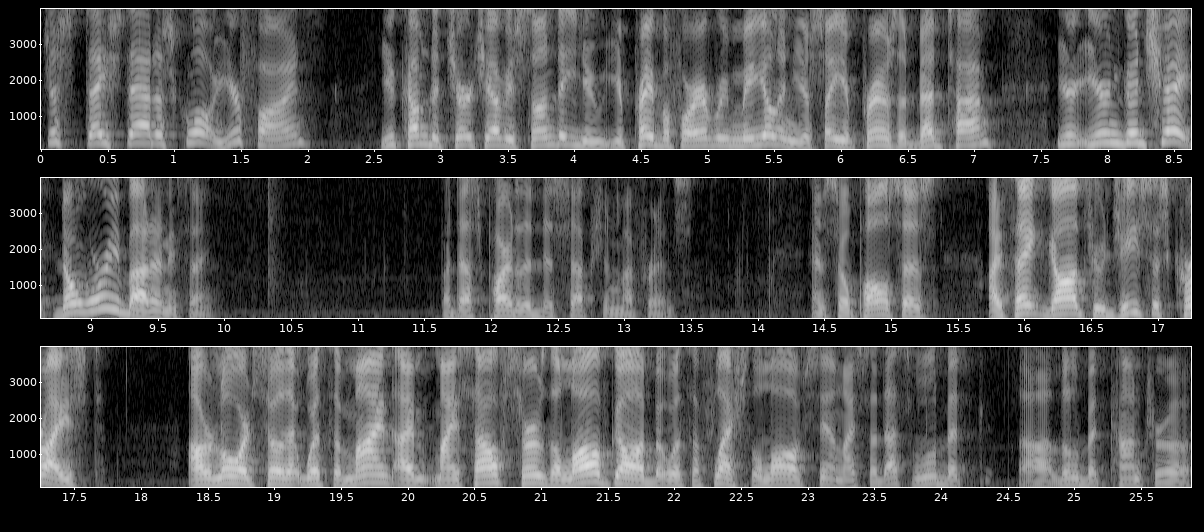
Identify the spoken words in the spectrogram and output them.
Just stay status quo. You're fine. You come to church every Sunday, you, you pray before every meal, and you say your prayers at bedtime. You're, you're in good shape. Don't worry about anything. But that's part of the deception, my friends. And so Paul says, I thank God through Jesus Christ our Lord, so that with the mind I myself serve the law of God, but with the flesh the law of sin. I said that's a little bit, a uh, little bit contra,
